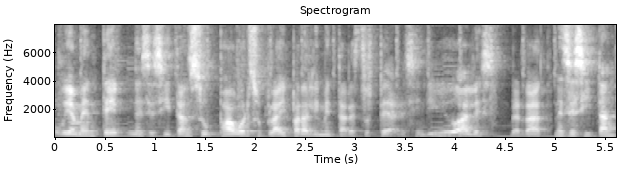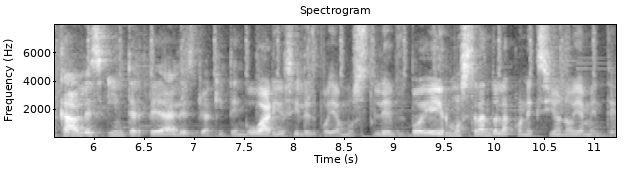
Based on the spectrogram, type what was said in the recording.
obviamente necesitan su power supply para alimentar estos pedales individuales, ¿verdad? Necesitan cables interpedales, yo aquí tengo varios y les voy a, les voy a ir mostrando la conexión obviamente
